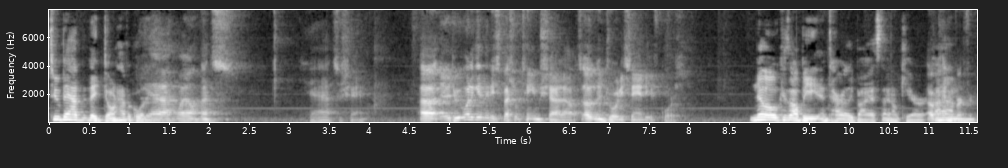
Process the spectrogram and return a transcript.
Too bad that they don't have a quarterback. yeah, well, that's yeah, it's a shame. Uh, do we want to give any special team shout outs other than Jordy Sandy, of course? No, because I'll be entirely biased. I don't care. Okay, um, perfect.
